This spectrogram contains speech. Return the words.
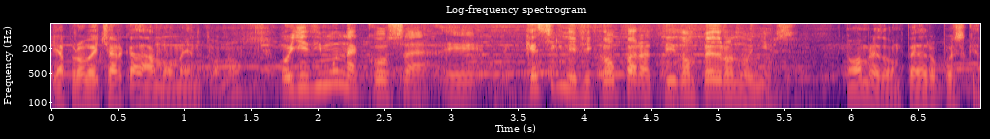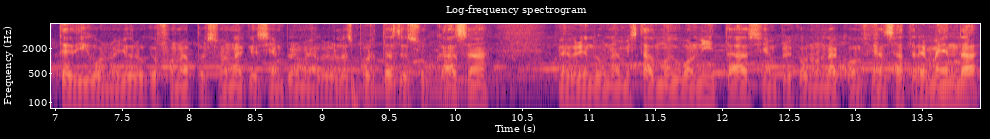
y aprovechar cada momento, ¿no? Oye, dime una cosa, eh, ¿qué significó para ti don Pedro Núñez? No, hombre, don Pedro, pues qué te digo, ¿no? Yo creo que fue una persona que siempre me abrió las puertas de su casa, me brindó una amistad muy bonita, siempre con una confianza tremenda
